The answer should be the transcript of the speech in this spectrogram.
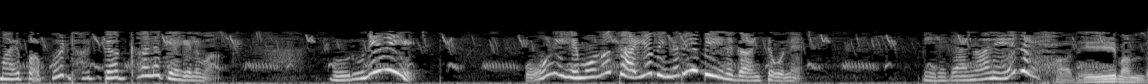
මගේ පපුව ඩඩක් ගාලා ගැහෙනවා. බොරු නෙවෙයි. ඕන් එහෙම වුණොත් අයියා බිනරිය බේර ගන්න ඕනේ. පෙර ගන්නව නේද? හරේ මන්ද.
